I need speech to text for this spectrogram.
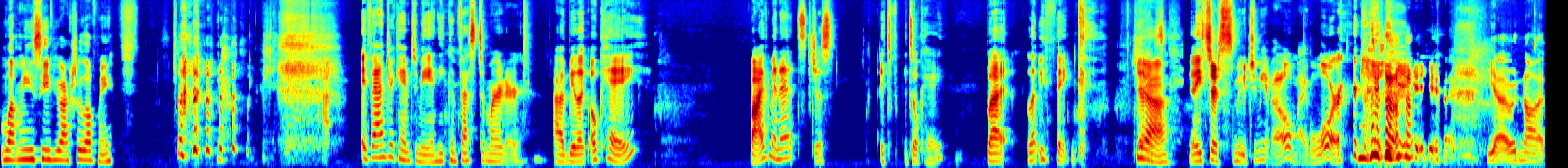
let me see if you actually love me. if Andrew came to me and he confessed to murder, I would be like, okay, five minutes, just it's it's okay, but let me think. Yeah. and he starts smooching me. About, oh my lord! yeah. Yeah, I would not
